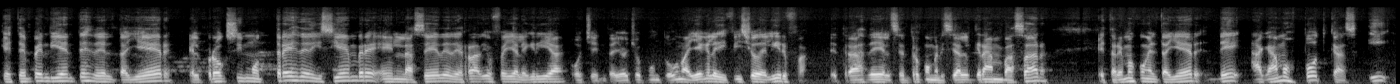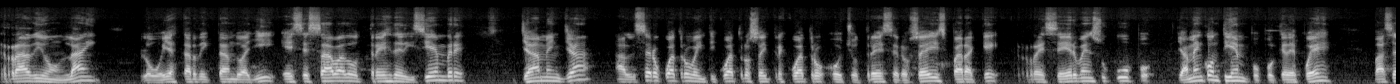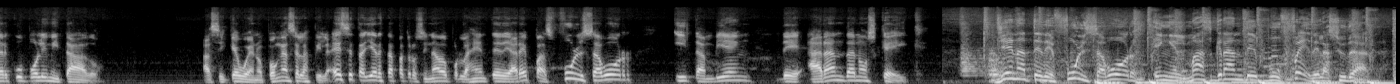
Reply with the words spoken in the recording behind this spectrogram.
que estén pendientes del taller el próximo 3 de diciembre en la sede de Radio Fe y Alegría 88.1, allá en el edificio del IRFA, detrás del centro comercial Gran Bazar. Estaremos con el taller de Hagamos Podcast y Radio Online. Lo voy a estar dictando allí ese sábado 3 de diciembre. Llamen ya al 0424-634-8306 para que reserven su cupo. Llamen con tiempo porque después va a ser cupo limitado. Así que bueno, pónganse las pilas. Ese taller está patrocinado por la gente de Arepas Full Sabor y también de Arándanos Cake. Llénate de full sabor en el más grande buffet de la ciudad.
